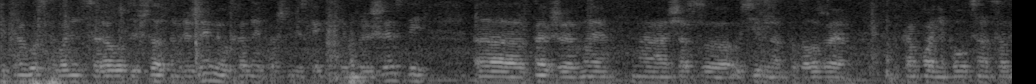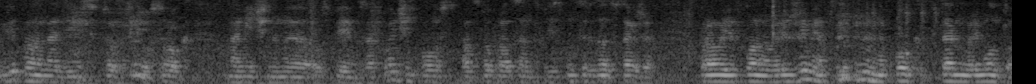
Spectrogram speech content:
Петрогорская больница работает в штатном режиме, выходные прошли без каких-либо происшествий. Э, Также мы сейчас усиленно продолжаем кампанию по вакцинации от гриппа. Надеемся тоже, что срок намеченный мы успеем закончить полностью под 100%. Диспансеризацию также проводим в плановом режиме по капитальному ремонту.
